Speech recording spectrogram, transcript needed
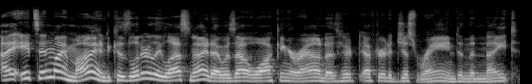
I, it's in my mind because literally last night I was out walking around as- after it had just rained in the night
